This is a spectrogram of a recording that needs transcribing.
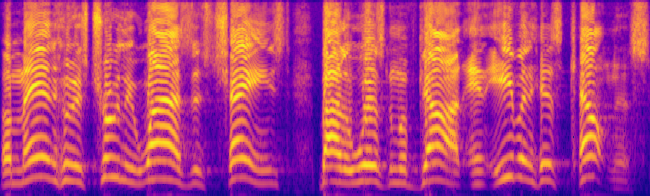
a man who is truly wise is changed by the wisdom of God, and even his countenance,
